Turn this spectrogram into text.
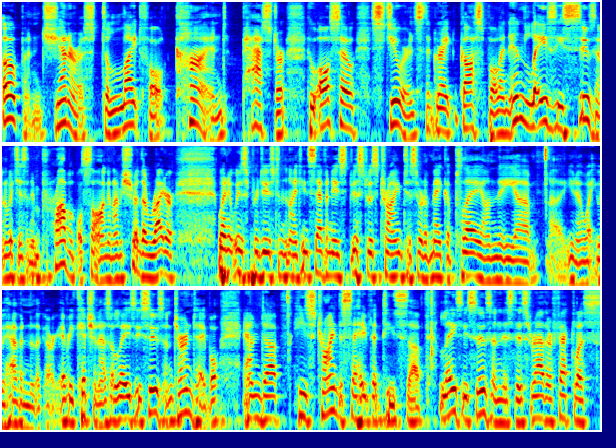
open, generous, delightful, kind pastor who also stewards the great gospel. And in Lazy Susan, which is an improbable song, and I'm sure the writer, when it was produced in the 1970s, just was trying to sort of make a play on the, uh, uh, you know, what you have in the, every kitchen has a Lazy Susan turntable. And uh, he's trying to say that he's uh, Lazy Susan is this rather feckless,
